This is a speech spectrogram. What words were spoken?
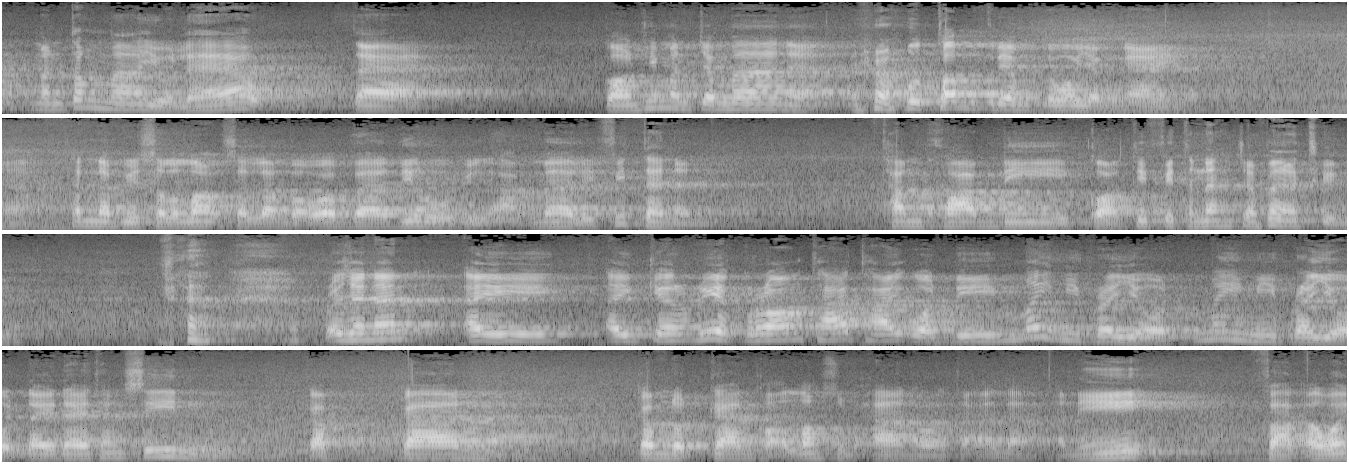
ตมันต้องมาอยู่แล้ว แต่ก่อนที่มันจะมาเนี่ยเราต้องเตรียมตัวอย่างไงท่านนบีصلى الله عليه وسلم บอกว่า بادروا بالأعمال فتنا ทำความดีก่อนที่ฟิตนะจะมาถึง เพราะฉะนั้นไอ้ไอ้เรียกร้องท้าทายอดดี ไม่มีประโยชน์ ไม่มีประโยชน์ใด ๆ ทั้งสิ้นกับการกำหนดการของ Allah Subhanahu wa Taala อันนี้ฝากเอาไว้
